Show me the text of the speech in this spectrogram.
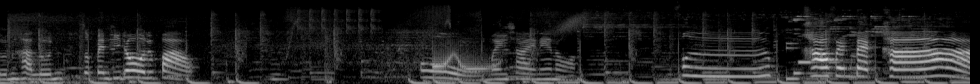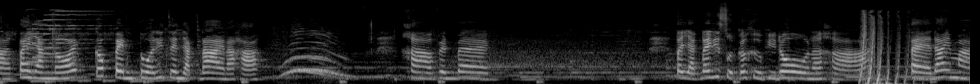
ลุ้นค่ะลุ้นจะเป็นพีโดหรือเปล่า โอ้ ไม่ใช่แน่นอนปึ๊บคาเฟนแบกค่ะ แต่อย่างน้อยก็เป็นตัวที่เจนอยากได้นะคะคาเฟนแบกแต่อยากได้ที่สุดก็คือพี่โดนะคะ แต่ได้มา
